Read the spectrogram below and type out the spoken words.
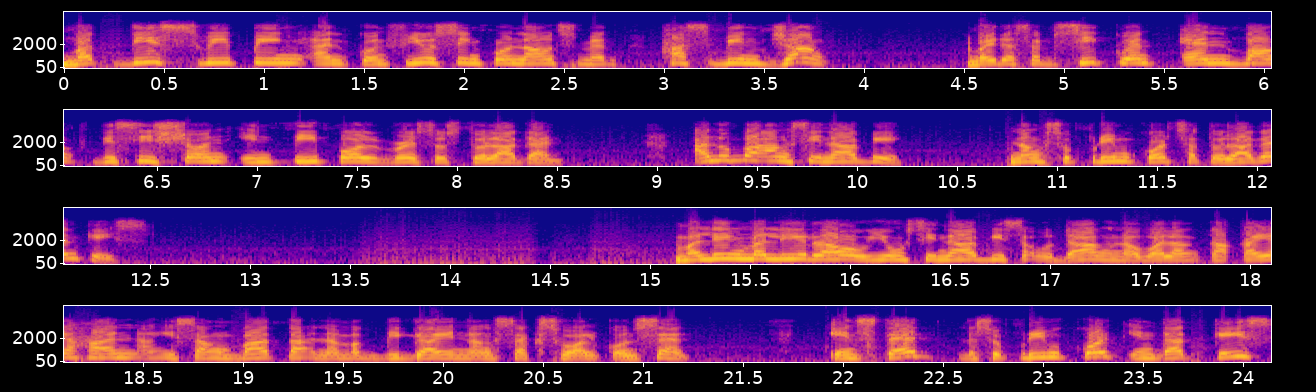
But this sweeping and confusing pronouncement has been junked by the subsequent en banc decision in People versus Tulagan. Ano ba ang sinabi ng Supreme Court sa Tulagan case? Maling-mali raw yung sinabi sa udang na walang kakayahan ang isang bata na magbigay ng sexual consent. Instead, the Supreme Court in that case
